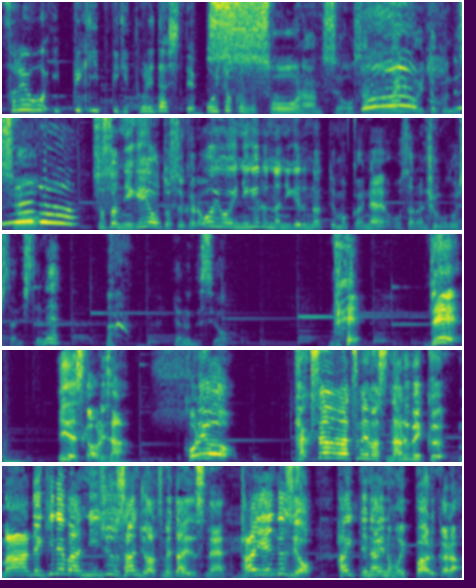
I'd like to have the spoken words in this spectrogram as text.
それを一匹一匹取り出して置いとくんですか？そうなんですよ。お皿の上に置いとくんですよ、そうすると逃げようとするからおいおい逃げるな逃げるなってもう一回ねお皿に戻したりしてね。やるんですよ。ででいいですか堀さん。これをたくさん集めますなるべく。まあできれば2030集めたいですね。大変ですよ。入ってないのもいっぱいあるから。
